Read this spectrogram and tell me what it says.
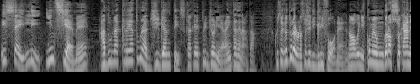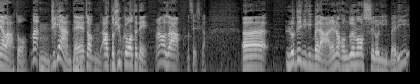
E sei lì insieme ad una creatura gigantesca che è prigioniera, incatenata. Questa creatura è una specie di grifone, no? Quindi come un grosso cane alato. Ma Mm. gigante, eh, Mm, so, mm. alto 5 volte te. Una cosa pazzesca. Eh, lo devi liberare, no? Con due mosse lo liberi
